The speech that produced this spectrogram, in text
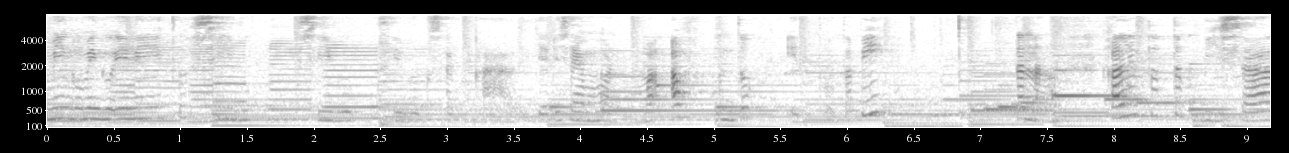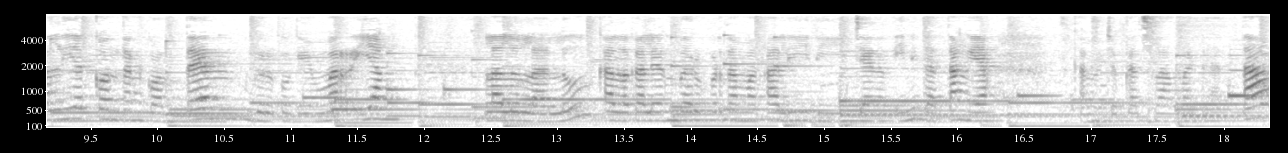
minggu-minggu ini itu sibuk sibuk sibuk sekali. Jadi saya mohon maaf untuk itu. Tapi tenang. Kalian tetap bisa lihat konten-konten Guruku Gamer yang lalu-lalu. Kalau kalian baru pertama kali di channel ini datang ya. Kami ucapkan selamat datang.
